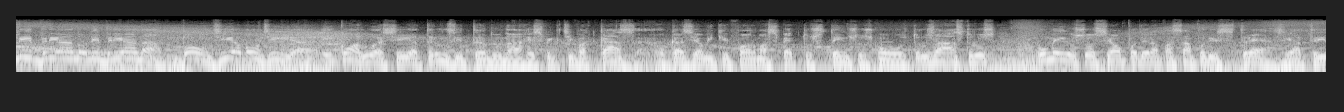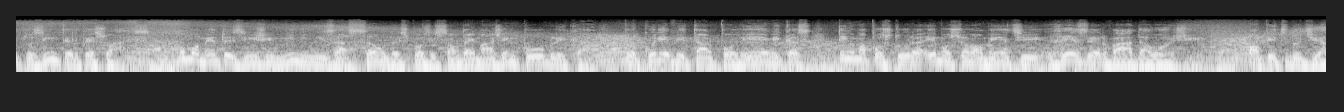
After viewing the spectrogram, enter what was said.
Libriano, Libriana, bom dia, bom dia. E com a lua cheia transitando na respectiva casa, ocasião em que forma aspectos tensos com outros astros, o meio social poderá passar por estresse e atritos interpessoais. O momento exige minimização da exposição da imagem pública. Procure evitar polêmicas, tenha uma postura emocionalmente reservada hoje. Palpite do dia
